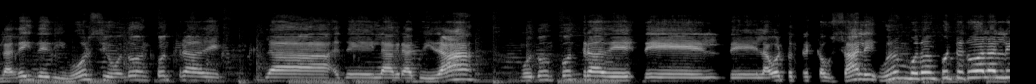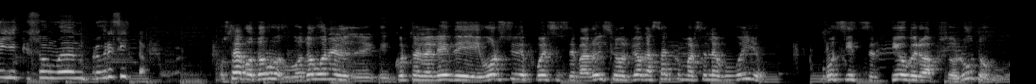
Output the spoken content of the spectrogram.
la ley de divorcio, votó en contra de la, de la gratuidad, votó en contra de, de- del aborto en tres causales, weón, votó en contra de todas las leyes que son weón, progresistas. O sea, votó, votó el- en contra de la ley de divorcio y después se separó y se volvió a casar con Marcela Cubillo. Un sin sentido, pero absoluto.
